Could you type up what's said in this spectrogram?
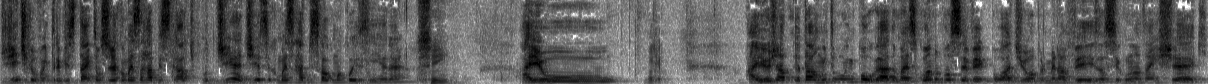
gente que eu vou entrevistar. Então você já começa a rabiscar, tipo, dia a dia você começa a rabiscar alguma coisinha, né? Sim. Aí eu. Valeu. Aí eu já eu tava muito empolgado, mas quando você vê, pô, adiou a primeira vez, a segunda tá em xeque,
